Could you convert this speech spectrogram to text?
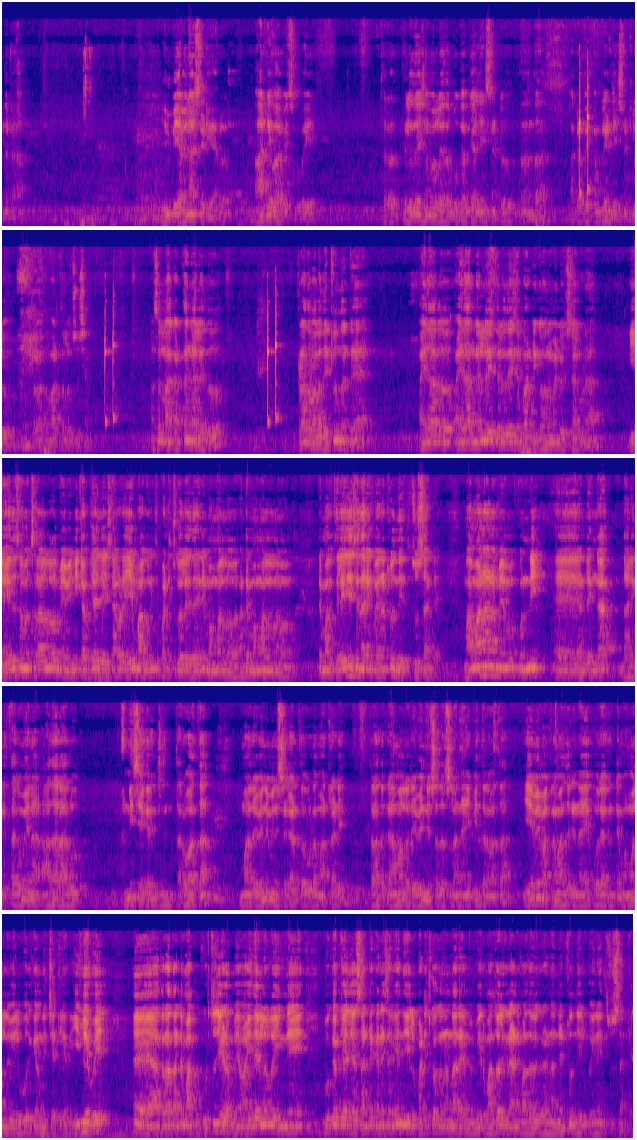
కిందట ఎంపీ అవినాష్ రెడ్డి గారు ఆర్డీఓ ఆఫీస్కి పోయి తర్వాత తెలుగుదేశం వాళ్ళు ఏదో భూ కబ్జాలు చేసినట్టు అదంతా అక్కడ పోయి కంప్లైంట్ చేసినట్లు తర్వాత వార్తల్లో చూశాం. అసలు నాకు అర్థం కాలేదు. తర్వాత వాళ్ళది ఎట్లుందంటే ఐదారు ఐదారు నెలలు తెలుగుదేశం పార్టీ గవర్నమెంట్ వచ్చినా కూడా ఈ ఐదు సంవత్సరాల్లో మేము ఎన్ని కబ్జాలు చేసినా కూడా ఏం మా గురించి పట్టించుకోలేదని మమ్మల్ని అంటే మమ్మల్ని అంటే మాకు తెలియజేసే దానికి పోయినట్లు ఉంది. చూస్తుంటే మా మానాన మేము కొన్ని అంటే ఇంకా దానికి తగుమైన ఆధారాలు అన్నీ సేకరించిన తర్వాత మా రెవెన్యూ మినిస్టర్ గారితో కూడా మాట్లాడి తర్వాత గ్రామాల్లో రెవెన్యూ సదస్సులు అన్నీ అయిపోయిన తర్వాత ఏమేమి అక్రమాలు జరిగినాయో పోలేకుంటే మమ్మల్ని వీళ్ళు ఊరికే ఉన్నిచ్చేట్లేరు వీళ్ళే పోయి ఆ తర్వాత అంటే మాకు గుర్తు చేయడం మేము ఐదేళ్ళలో ఇన్ని భూకబ్జాలు చేస్తా అంటే కనీసం ఏంది వీళ్ళు పట్టించుకోకుండా ఉన్నారే మీరు మా జోలికి రాండి మా జోలికి రాండి అన్నట్లు వీళ్ళు పోయినాయి చూస్తుంటే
